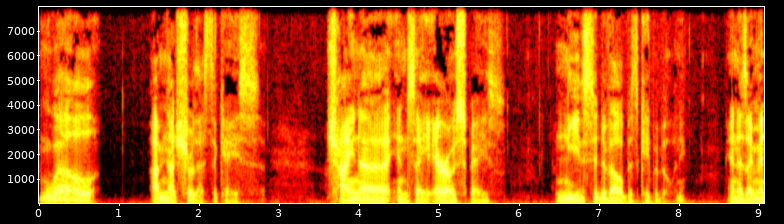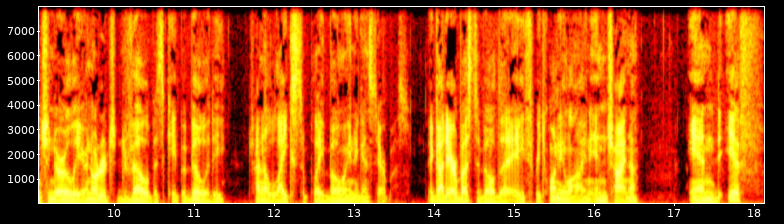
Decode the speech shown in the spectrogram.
Well, I'm not sure that's the case. China, in, say, aerospace, needs to develop its capability. And as I mentioned earlier, in order to develop its capability, China likes to play Boeing against Airbus. It got Airbus to build an A320 line in China. And if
